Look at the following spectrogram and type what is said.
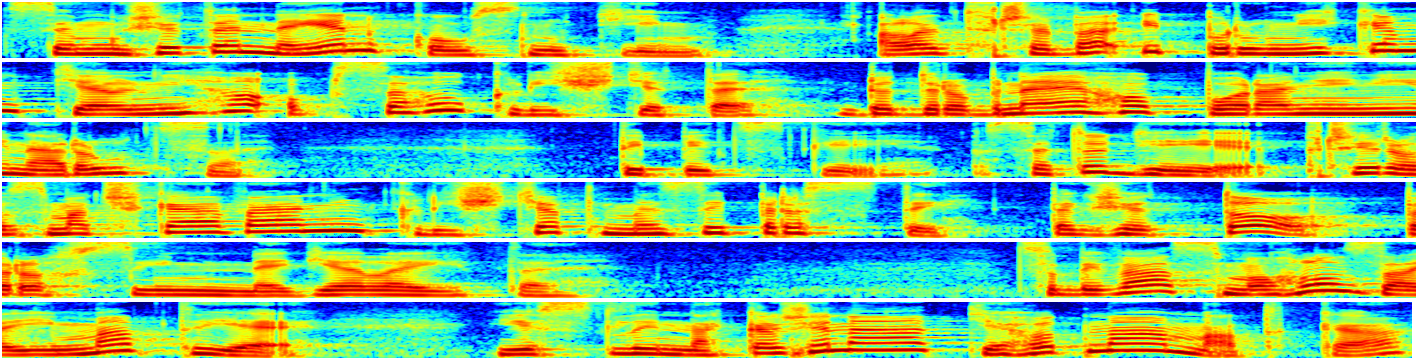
se můžete nejen kousnutím, ale třeba i průnikem tělního obsahu klíštěte do drobného poranění na ruce. Typicky se to děje při rozmačkávání klíšťat mezi prsty, takže to prosím nedělejte. Co by vás mohlo zajímat je, jestli nakažená těhotná matka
